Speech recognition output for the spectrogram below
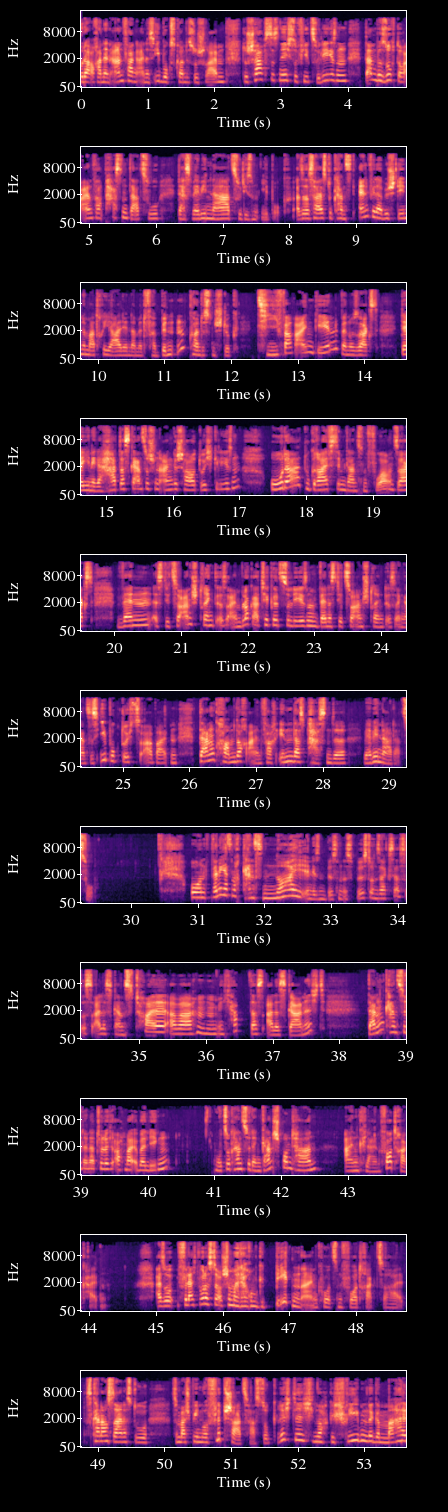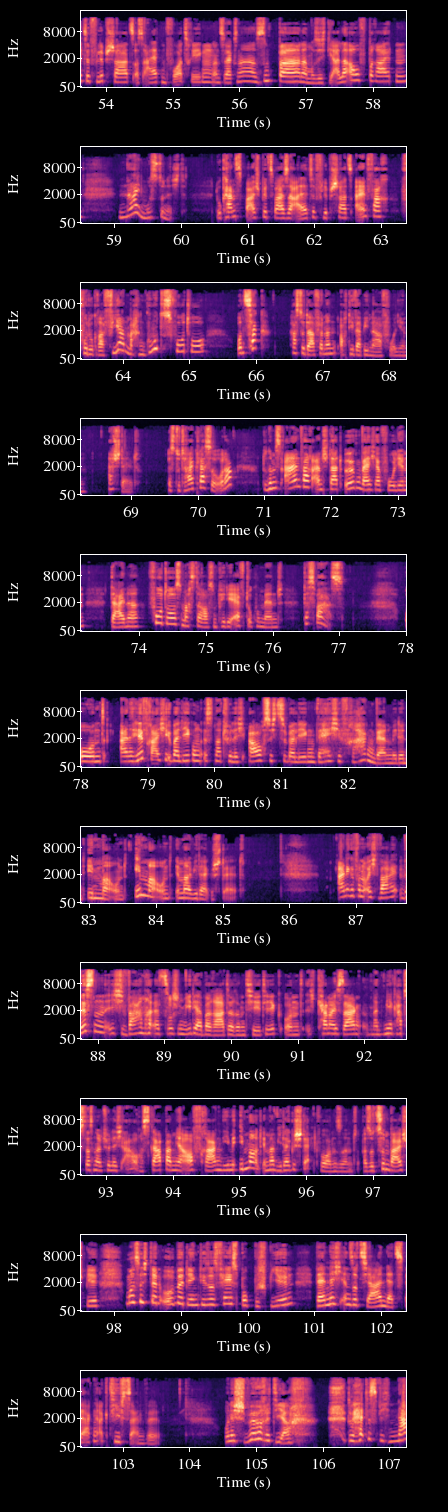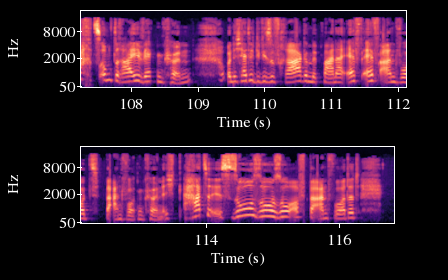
Oder auch an den Anfang eines E-Books könntest du schreiben, du schaffst es nicht, so viel zu lesen, dann besuch doch einfach passend dazu das Webinar zu diesem E-Book. Also das heißt, du kannst entweder bestehende Materialien damit verbinden, könntest ein Stück tiefer reingehen, wenn du sagst, derjenige hat das Ganze schon angeschaut, durchgelesen, oder du greifst dem Ganzen vor und sagst, wenn es dir zu anstrengend ist, einen Blogartikel zu lesen, wenn es dir zu anstrengend ist, ein ganzes E-Book durchzuarbeiten, dann komm doch einfach in das passende Webinar dazu. Und wenn du jetzt noch ganz neu in diesem Business bist und sagst, das ist alles ganz toll, aber ich habe das alles gar nicht, dann kannst du dir natürlich auch mal überlegen, wozu kannst du denn ganz spontan einen kleinen Vortrag halten? Also vielleicht wurdest du auch schon mal darum gebeten, einen kurzen Vortrag zu halten. Es kann auch sein, dass du zum Beispiel nur Flipcharts hast, so richtig noch geschriebene, gemalte Flipcharts aus alten Vorträgen und sagst, na super, dann muss ich die alle aufbereiten. Nein, musst du nicht. Du kannst beispielsweise alte Flipcharts einfach fotografieren, mach ein gutes Foto und zack, hast du dafür dann auch die Webinarfolien erstellt. Ist total klasse, oder? Du nimmst einfach anstatt irgendwelcher Folien deine Fotos, machst daraus ein PDF-Dokument. Das war's. Und eine hilfreiche Überlegung ist natürlich auch, sich zu überlegen, welche Fragen werden mir denn immer und immer und immer wieder gestellt. Einige von euch wissen, ich war mal als Social Media Beraterin tätig und ich kann euch sagen, mit mir gab es das natürlich auch. Es gab bei mir auch Fragen, die mir immer und immer wieder gestellt worden sind. Also zum Beispiel, muss ich denn unbedingt dieses Facebook bespielen, wenn ich in sozialen Netzwerken aktiv sein will? Und ich schwöre dir, Du hättest mich nachts um drei wecken können und ich hätte dir diese Frage mit meiner FF-Antwort beantworten können. Ich hatte es so, so, so oft beantwortet.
